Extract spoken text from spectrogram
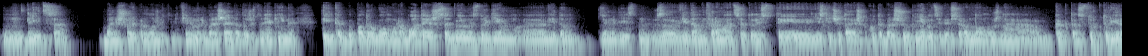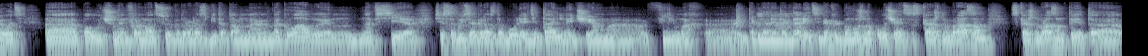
длится большой продолжительный фильм или большая продолжительная книга. Ты как бы по-другому работаешь с одним и с другим э, видом взаимодействия, ну, видом информации. То есть ты, если читаешь какую-то большую книгу, тебе все равно нужно как-то структурировать э, полученную информацию, которая разбита там на, на главы, на все, все события гораздо более детальные, чем э, в фильмах э, и так далее, mm-hmm. и так далее. И тебе как бы нужно, получается, с каждым разом, с каждым разом ты это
